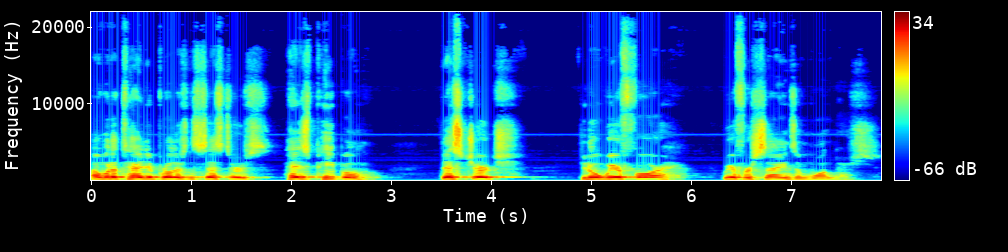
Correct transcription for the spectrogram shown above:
I want to tell you, brothers and sisters, his people, this church, you know we're for? We're for signs and wonders.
